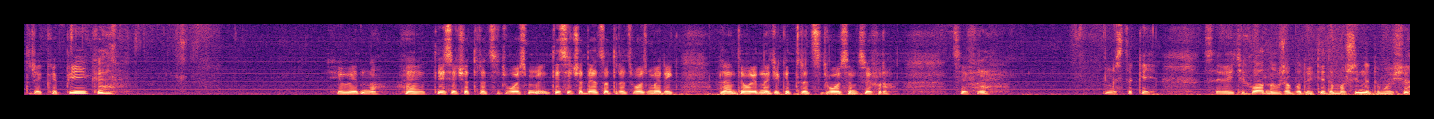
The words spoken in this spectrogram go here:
Три копійки. І видно. 1038, 1938 рік. Гляньте, видно тільки 38 цифр. цифри. Ось такий совєтик. Ладно, вже буду йти до машини, тому що,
